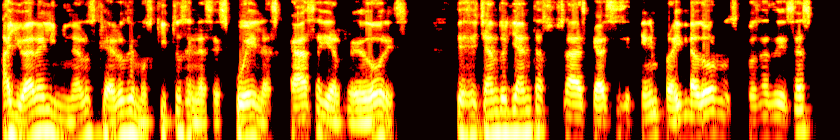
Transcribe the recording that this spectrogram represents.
Ayudar a eliminar los criaderos de mosquitos en las escuelas, casas y alrededores, desechando llantas usadas que a veces se tienen por ahí de adornos, cosas de esas,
